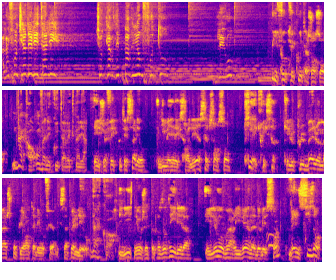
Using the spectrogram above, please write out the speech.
À la frontière de l'Italie, tu regardais Paris en photo. Léo, Il faut que tu écoutes la chanson. D'accord, on va l'écouter avec Naya. Et je fais écouter ça, Léo. Il dit, mais elle est extraordinaire cette chanson. Qui a écrit ça? Qui est le plus bel hommage qu'on puisse rendre à Léo Ferré, qui s'appelle Léo. D'accord. Il dit, Léo, je vais te le présenter, il est là. Et Léo va arriver, un adolescent, 26 ans.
